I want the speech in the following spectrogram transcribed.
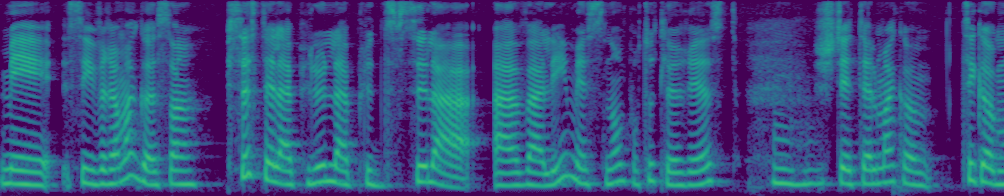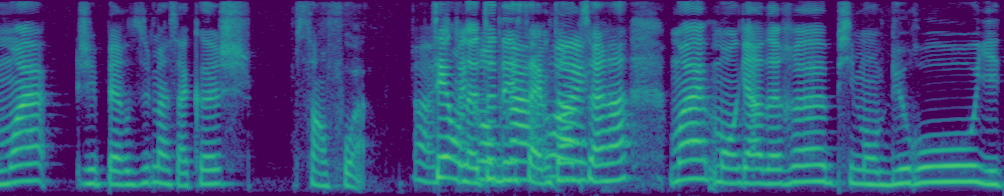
Mais c'est vraiment gossant. Puis ça, c'était la pilule la plus difficile à, avaler, mais sinon, pour tout le reste, mm-hmm. j'étais tellement comme. Tu sais, comme moi, j'ai perdu ma sacoche 100 fois. Tu sais, on a tous des symptômes différents. Moi, mon garde-robe puis mon bureau, il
